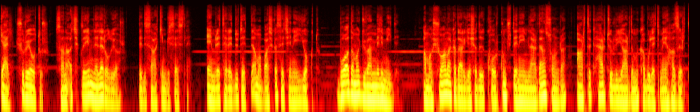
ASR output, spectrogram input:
Gel şuraya otur. Sana açıklayayım neler oluyor dedi sakin bir sesle. Emre tereddüt etti ama başka seçeneği yoktu. Bu adama güvenmeli miydi? Ama şu ana kadar yaşadığı korkunç deneyimlerden sonra artık her türlü yardımı kabul etmeye hazırdı.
